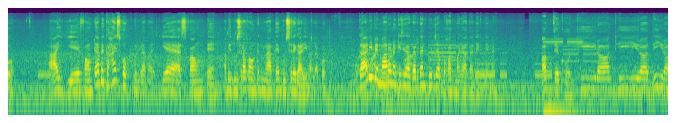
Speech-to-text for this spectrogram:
को। आ ये फाउंटेन अबे कहाँ इसको खुल रहा है भाई? यस फाउंटेन अभी दूसरा फाउंटेन बनाते हैं दूसरे गाड़ी वाला को। गाड़ी पे मारो ना किसी का गर्दन टूट जाए बहुत मज़ा आता है देखने में। अब देखो धीरा धीरा धीरा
